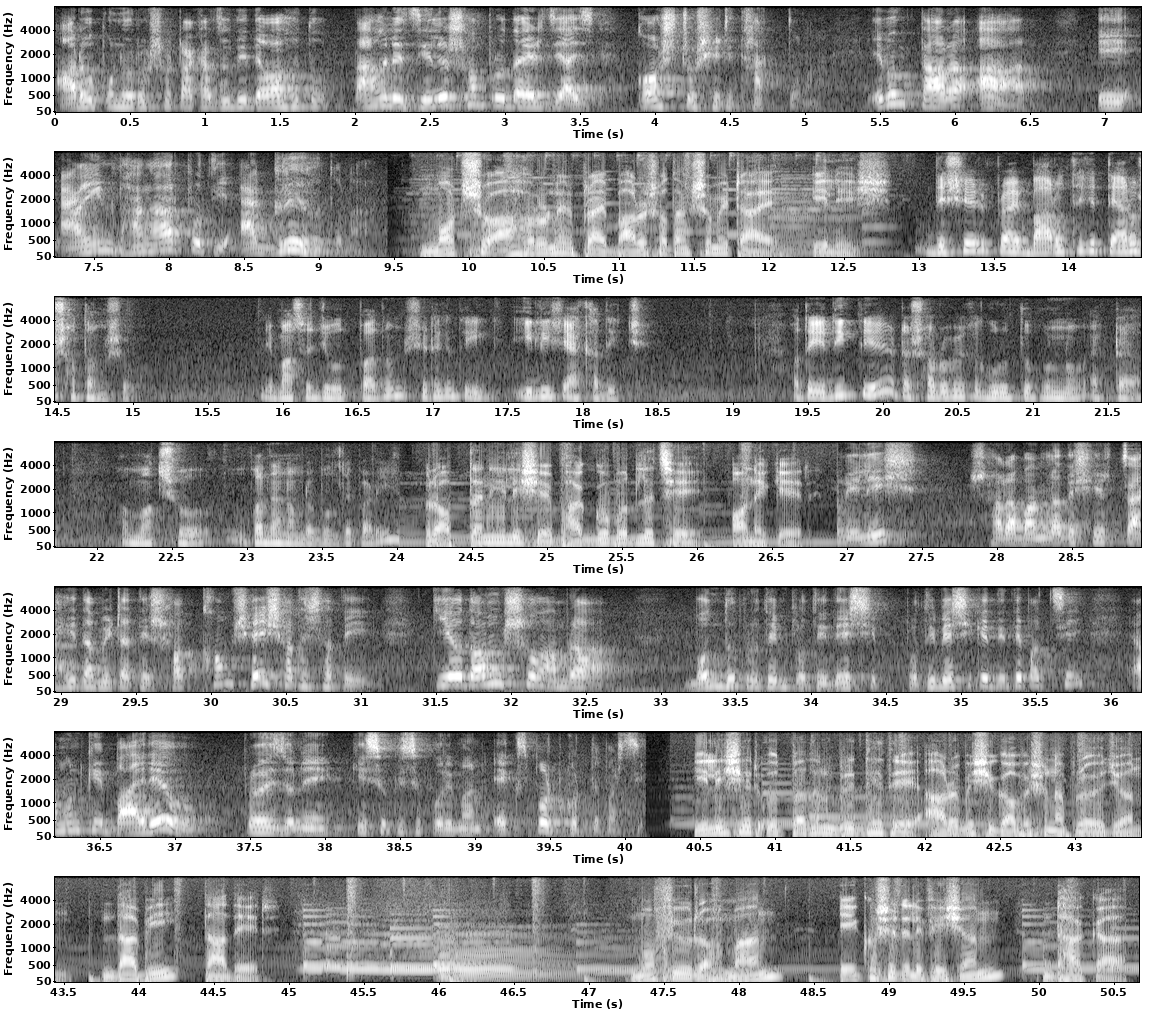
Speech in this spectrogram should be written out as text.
আরও পনেরোশো টাকা যদি দেওয়া হতো তাহলে জেলে সম্প্রদায়ের যে আজ কষ্ট সেটি থাকতো না এবং তারা আর এই আইন ভাঙার প্রতি আগ্রহী হতো না। মৎস্য আহরণের প্রায় বারো শতাংশ মেটায় ইলিশ। দেশের প্রায় বারো থেকে তেরো শতাংশ যে মাছের যে উৎপাদন সেটা কিন্তু ই- ইলিশ একা দিচ্ছে অর্থাৎ এদিক দিয়ে এটা সর্বাপেক্ষা গুরুত্বপূর্ণ একটা মৎস্য উপাদান আমরা বলতে পারি। রপ্তানি ইলিশে ভাগ্য বদলেছে অনেকের। ইলিশ সারা বাংলাদেশের চাহিদা মেটাতে সক্ষম সেই সাথে সাথে কিয়দংশ আমরা বন্ধু প্রতিম প্রতিদেশী প্রতিবেশীকে দিতে পারছি এমনকি বাইরেও প্রয়োজনে কিছু কিছু পরিমাণ এক্সপোর্ট করতে পারছি। ইলিশের উৎপাদন বৃদ্ধিতে আরও বেশি গবেষণা প্রয়োজন দাবি তাদের। মফিউর রহমান একুশে টেলিভিশন ঢাকা।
